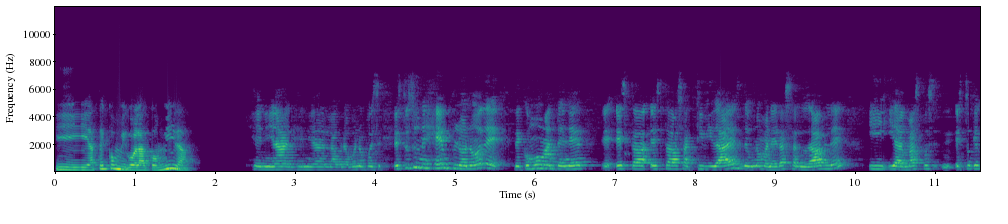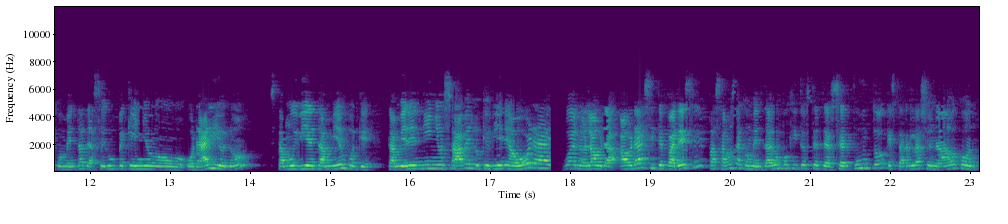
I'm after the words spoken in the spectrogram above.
y hace conmigo la comida. Genial, genial, Laura. Bueno, pues esto es un ejemplo, ¿no? De, cómo mantener eh, estas actividades de una manera saludable y, además, pues esto que comenta de hacer un pequeño horario, ¿no? Está muy bien también porque también el niño sabe lo que viene ahora. Bueno, Laura, ahora si te parece, pasamos a comentar un poquito este tercer punto que está relacionado con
